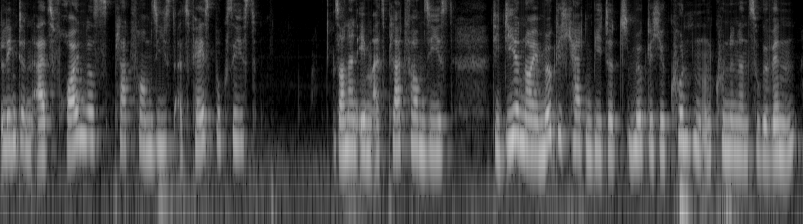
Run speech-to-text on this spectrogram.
LinkedIn als Freundesplattform siehst, als Facebook siehst, sondern eben als Plattform siehst, die dir neue Möglichkeiten bietet, mögliche Kunden und Kundinnen zu gewinnen.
